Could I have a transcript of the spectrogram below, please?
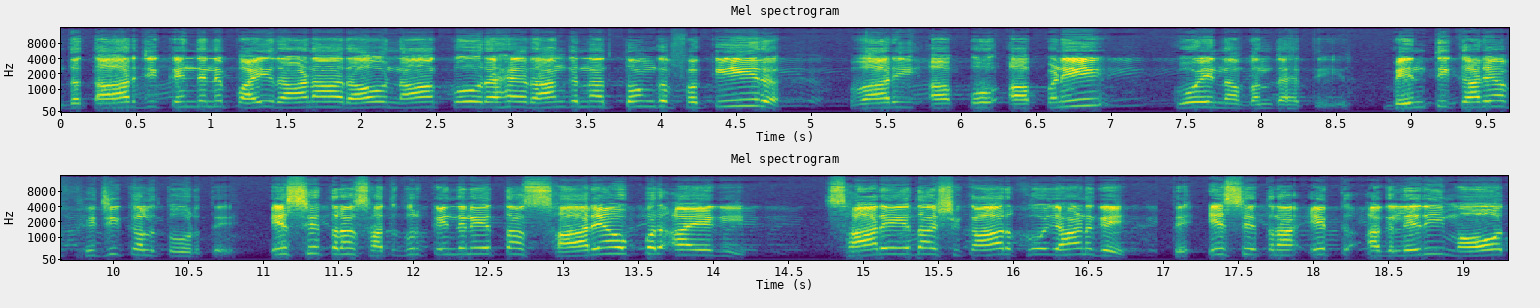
ਦਤਾਰ ਜੀ ਕਹਿੰਦੇ ਨੇ, ਭਾਈ ਰਾਣਾ ਰਾਓ ਨਾ ਕੋ ਰਹਿ ਰੰਗ, ਨਾ ਤੁੰਗ ਫਕੀਰ। ਵਾਰੀ ਆਪੋ ਆਪਣੀ ਕੋਈ ਨਾ ਬੰਦਹ ਤੀਰ। ਬੇਨਤੀ ਕਰਿਆ ਫਿਜ਼ੀਕਲ ਤੌਰ ਤੇ। ਇਸੇ ਤਰ੍ਹਾਂ ਸਤਿਗੁਰ ਕਹਿੰਦੇ ਨੇ, ਇਹ ਤਾਂ ਸਾਰਿਆਂ ਉੱਪਰ ਆਏਗੀ। ਸਾਰੇ ਇਹਦਾ ਸ਼ਿਕਾਰ ਹੋ ਜਾਣਗੇ। ਤੇ ਇਸੇ ਤਰ੍ਹਾਂ ਇੱਕ ਅਗਲੇਰੀ ਮੌਤ,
